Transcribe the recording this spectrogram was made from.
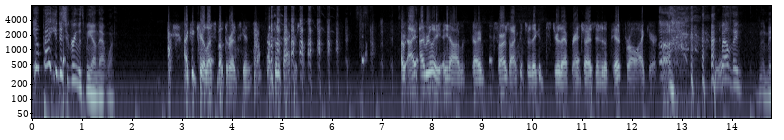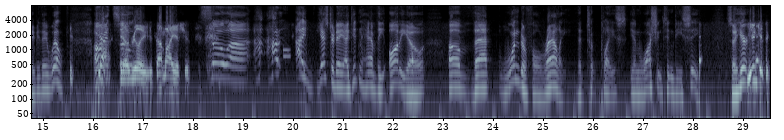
you bet you disagree with me on that one. I could care less about the Redskins. I'm for the Packers. I, I, I really, you know, I, as far as I'm concerned, they could steer that franchise into the pit for all I care. well, they maybe they will. All right, yeah, so you know, really, it's not my issue. So, uh, how, how I yesterday I didn't have the audio of that wonderful rally that took place in Washington D.C. So here, You didn't get the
